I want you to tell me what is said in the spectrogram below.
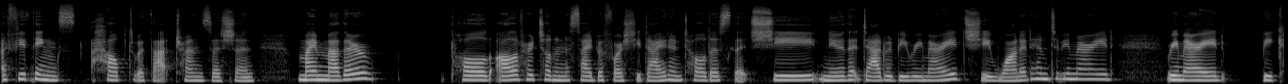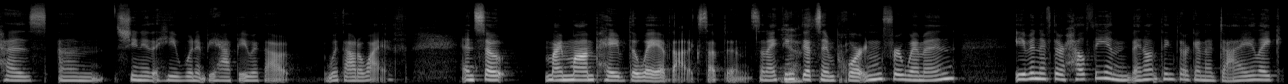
A few things helped with that transition. My mother pulled all of her children aside before she died and told us that she knew that dad would be remarried. She wanted him to be married, remarried, because um, she knew that he wouldn't be happy without without a wife. And so my mom paved the way of that acceptance. And I think yes. that's important for women, even if they're healthy and they don't think they're going to die. Like,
